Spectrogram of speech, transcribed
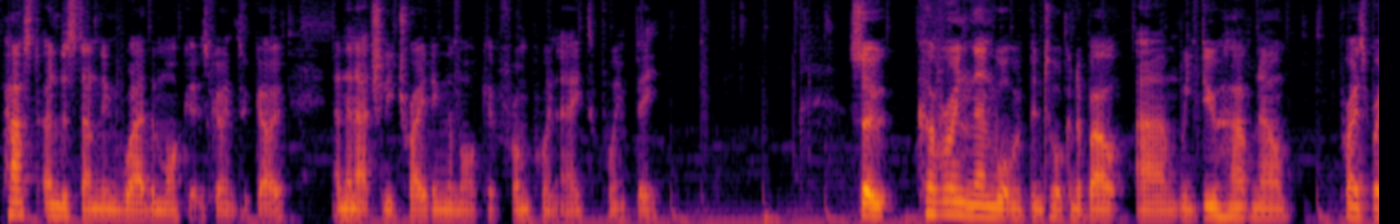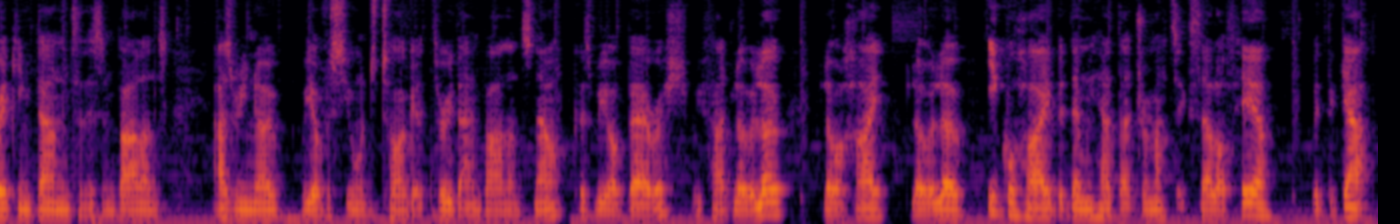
past understanding where the market is going to go and then actually trading the market from point A to point B. So covering then what we've been talking about, um, we do have now price breaking down into this imbalance. As we know, we obviously want to target through that imbalance now because we are bearish. We've had lower low, lower high, lower low, equal high, but then we had that dramatic sell off here with the gap.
